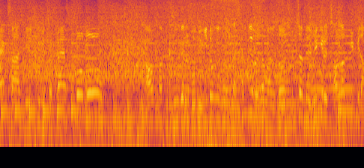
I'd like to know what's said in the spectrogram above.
141km 패스트볼로 아웃카운트 두 개를 모두 이동현 선수가 삼진으로 잡으면서 실점의 위기를 잘 넘깁니다.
